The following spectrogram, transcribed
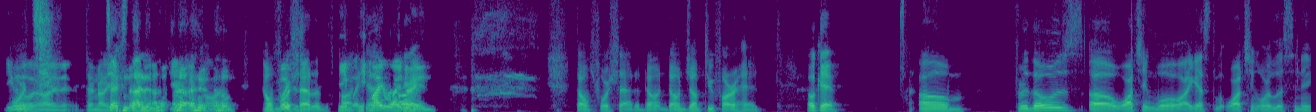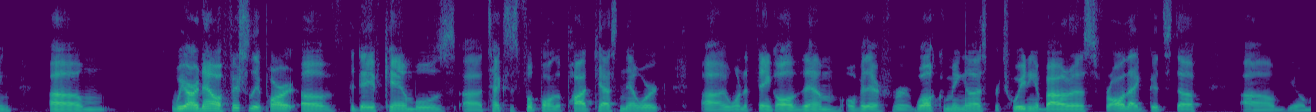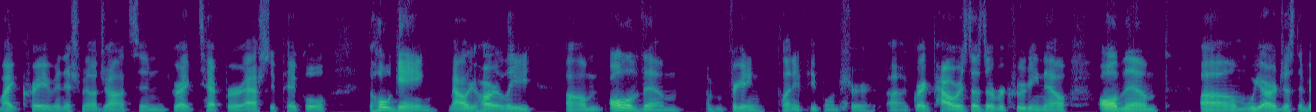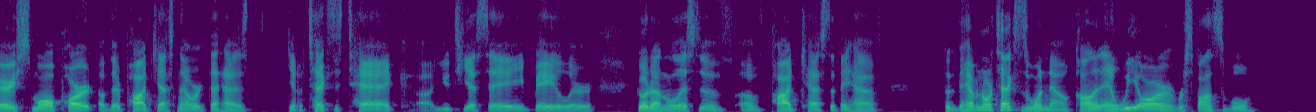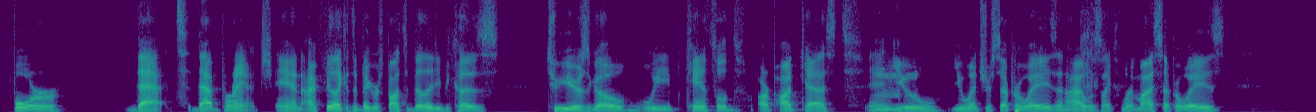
Even Or though they're not They're not Tech's even not not in the in field, I Colin. know. Don't foreshadow this He, he might write All him right. in. Don't foreshadow. Don't don't jump too far ahead. Okay. Um for those uh watching well i guess watching or listening um we are now officially a part of the dave campbell's uh texas football on the podcast network. Uh, i want to thank all of them over there for welcoming us for tweeting about us for all that good stuff. Um you know mike craven ishmael johnson greg tepper ashley pickle the whole gang mallory hartley um all of them I'm forgetting plenty of people, I'm sure. Uh, Greg Powers does their recruiting now. All of them. Um, we are just a very small part of their podcast network that has, you know, Texas Tech, uh, UTSA, Baylor. Go down the list of of podcasts that they have. But they have a North Texas one now, Colin, and we are responsible for that that branch. And I feel like it's a big responsibility because two years ago we canceled our podcast and Mm. you you went your separate ways and i was like went my separate ways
